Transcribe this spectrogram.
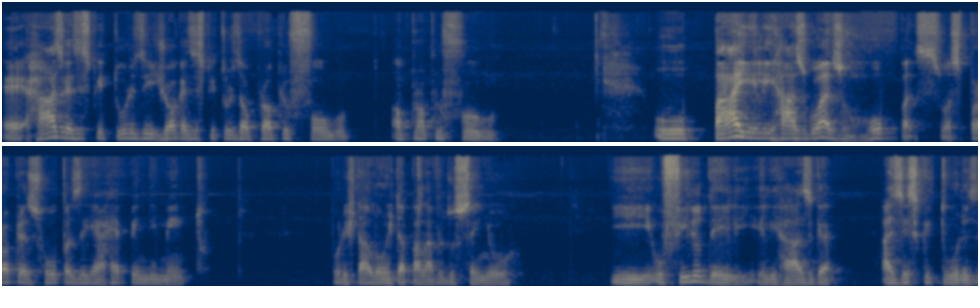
é, rasga as escrituras e joga as escrituras ao próprio fogo, ao próprio fogo. O pai, ele rasgou as roupas, suas próprias roupas em arrependimento, por estar longe da palavra do Senhor. E o filho dele, ele rasga as escrituras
